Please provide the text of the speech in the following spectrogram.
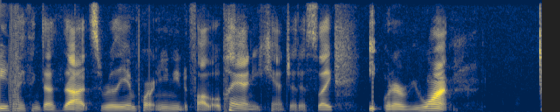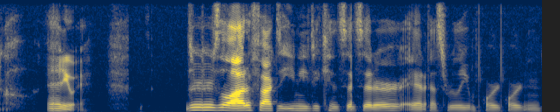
I think that that's really important. You need to follow a plan. You can't just like eat whatever you want. Anyway, there's a lot of facts that you need to consider, and that's really important.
